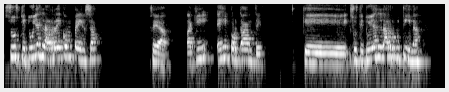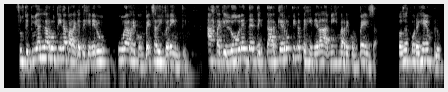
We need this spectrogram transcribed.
Sustituyes la recompensa, o sea, aquí es importante que sustituyas la rutina sustituyas la rutina para que te genere una recompensa diferente, hasta que logres detectar qué rutina te genera la misma recompensa. Entonces, por ejemplo,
